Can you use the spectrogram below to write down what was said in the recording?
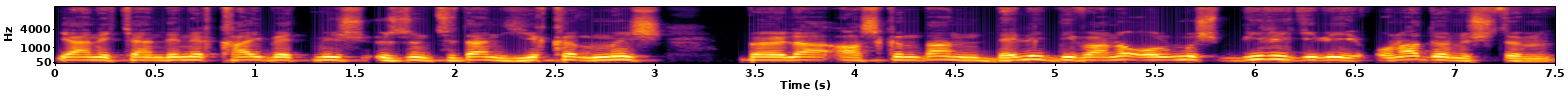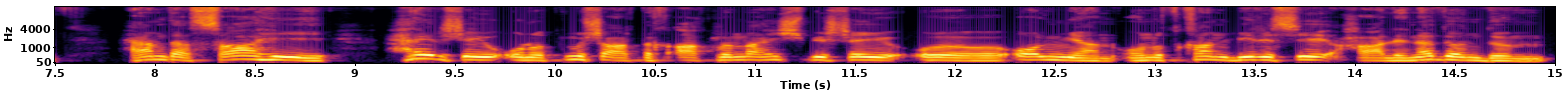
yani kendini kaybetmiş, üzüntüden yıkılmış, böyle aşkından deli divanı olmuş biri gibi ona dönüştüm. Hem de sahi her şeyi unutmuş artık aklında hiçbir şey e, olmayan unutkan birisi haline döndüm.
